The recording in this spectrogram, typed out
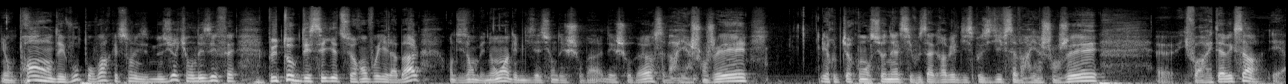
et on prend rendez-vous pour voir quelles sont les mesures qui ont des effets. Plutôt que d'essayer de se renvoyer la balle en disant, mais non, indemnisation des chômeurs, des chômeurs ça va rien changer les ruptures conventionnelles, si vous aggravez le dispositif, ça va rien changer. Euh, il faut arrêter avec ça et euh,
